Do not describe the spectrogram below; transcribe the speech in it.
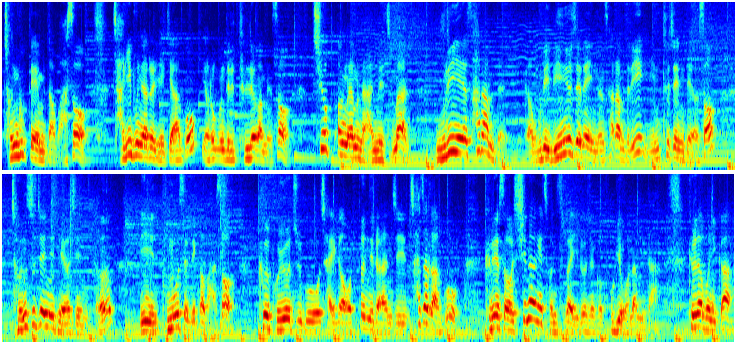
전국대회입니다. 와서 자기 분야를 얘기하고 여러분들이 들려가면서 취업 박람회는 안 내지만 우리의 사람들, 그러니까 우리 리뉴젠에 있는 사람들이 인투젠 되어서 전수젠이 되어진 어? 이 부모 세대가 와서 그걸 보여주고 자기가 어떤 일을 하는지 찾아가고 그래서 신앙의 전수가 이루어진 걸 보기 원합니다. 그러다 보니까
